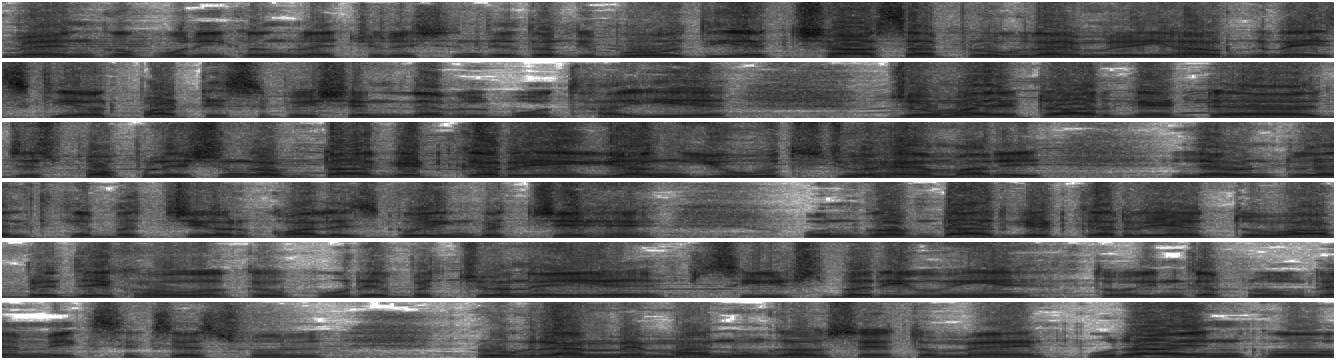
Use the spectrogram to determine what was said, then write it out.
میں ان کو پوری کنگریچولیشن دیتا ہوں کہ بہت ہی اچھا سا پروگرام نے یہاں آرگنائز کیا اور پارٹیسپیشن لیول بہت ہائی ہے۔ جو ہمارے ٹارگیٹ جس پاپولیشن کو ہم ٹارگیٹ کر رہے ہیں ینگ یوتھ جو ہے ہمارے الیون، ٹویلتھ کے بچے اور کالج گوئنگ بچے ہیں، ان کو ہم ٹارگیٹ کر رہے ہیں، تو آپ نے دیکھا ہوگا کہ پورے بچوں نے یہ سیٹس بھری ہوئی ہیں، تو ان کا پروگرام ایک سکسیزفل پروگرام میں مانوں گا اسے، تو میں پورا ان کو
